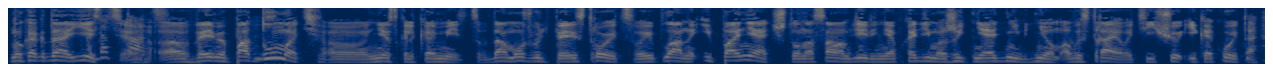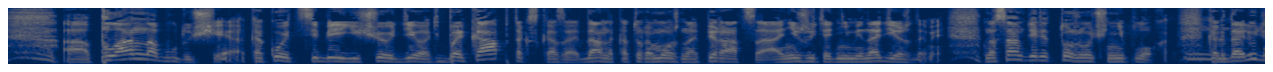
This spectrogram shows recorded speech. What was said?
Но когда есть Адаптация. А, время подумать а, несколько месяцев, да, может быть, перестроить свои планы и понять, что на самом деле необходимо жить не одним днем, а выстраивать еще и какой-то план на будущее, какой-то себе еще делать backup, так сказать, да, на который можно опираться, а не жить одними надеждами. На самом деле это тоже очень неплохо. И... Когда люди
